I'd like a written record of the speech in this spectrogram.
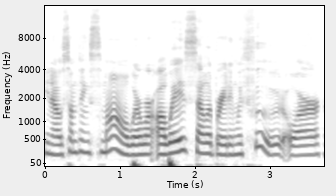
you know, something small where we're always celebrating with food or,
